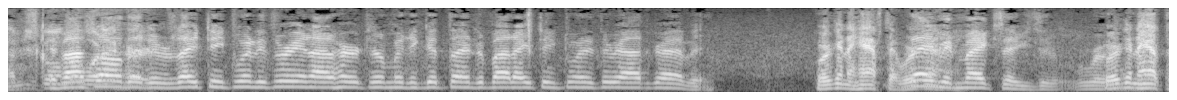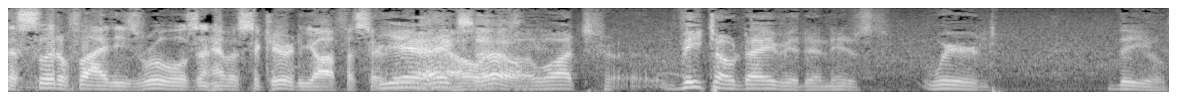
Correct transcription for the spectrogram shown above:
I'm just going if by I what saw I that it was 1823 and I'd heard so many good things about 1823, I'd grab it. We're gonna have to. We're David gonna, makes these rules. we're gonna have to solidify these rules and have a security officer. here. Yeah, I think so. uh, watch uh, veto David and his weird deals.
